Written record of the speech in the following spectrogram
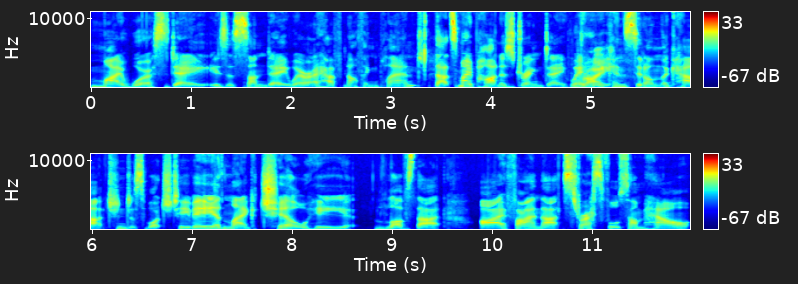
my worst day is a Sunday where I have nothing planned. That's my partner's dream day where he can sit on the couch and just watch TV and like chill. He loves that. I find that stressful somehow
